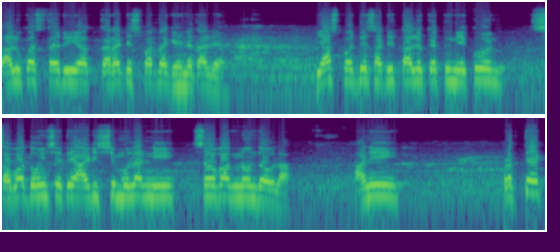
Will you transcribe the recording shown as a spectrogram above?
तालुकास्तरीय कराटे स्पर्धा घेण्यात आल्या. या स्पर्धेसाठी तालुक्यातून एकूण सव्वा दोनशे ते अडीचशे मुलांनी सहभाग नोंदवला. आणि प्रत्येक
